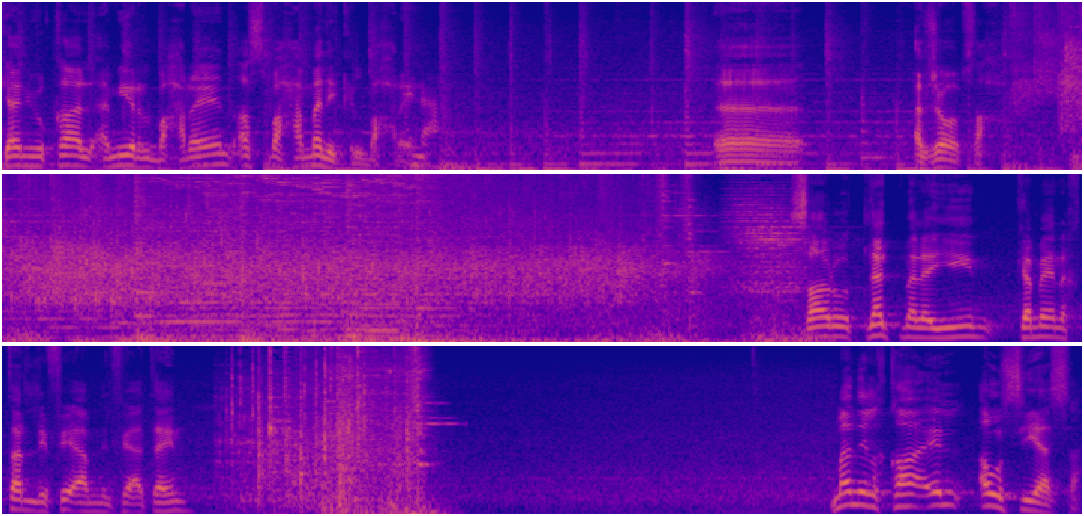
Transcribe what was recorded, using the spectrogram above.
كان يقال أمير البحرين أصبح ملك البحرين. نعم. آه الجواب صح. صاروا 3 ملايين كمان اختار لي فئة من الفئتين. من القائل أو سياسة؟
